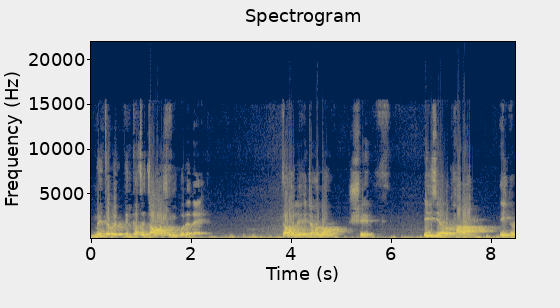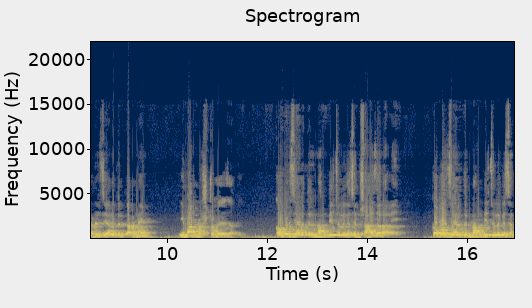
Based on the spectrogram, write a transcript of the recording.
মৃত ব্যক্তির কাছে চাওয়া শুরু করে দেয় তাহলে এটা হলো শের। এই জিয়ারত হারাম। এই ধরনের জিয়ারতের কারণে ইমান নষ্ট হয়ে যাবে। কবর জিয়ারতের নাম দিয়ে চলে গেছেন শাহজার আলী। কবর জিয়ারতের নাম দিয়ে চলে গেছেন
